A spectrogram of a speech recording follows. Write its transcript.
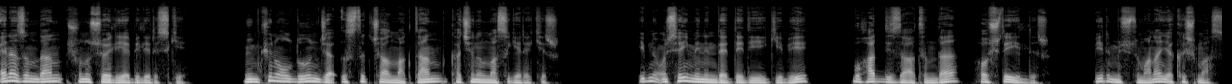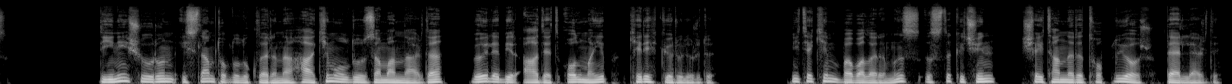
En azından şunu söyleyebiliriz ki, mümkün olduğunca ıslık çalmaktan kaçınılması gerekir. İbn Üseymin'in de dediği gibi, bu haddi zatında hoş değildir. Bir Müslümana yakışmaz. Dini şuurun İslam topluluklarına hakim olduğu zamanlarda böyle bir adet olmayıp kerih görülürdü. Nitekim babalarımız ıslık için şeytanları topluyor derlerdi.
